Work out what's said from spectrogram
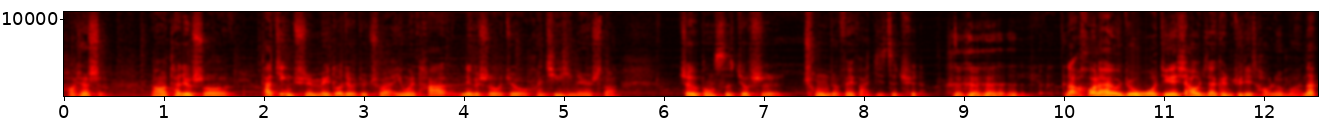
好像是，然后他就说他进去没多久就出来，因为他那个时候就很清醒的认识到，这个公司就是冲着非法集资去的。那后来就我今天下午就在跟居里讨论嘛，那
